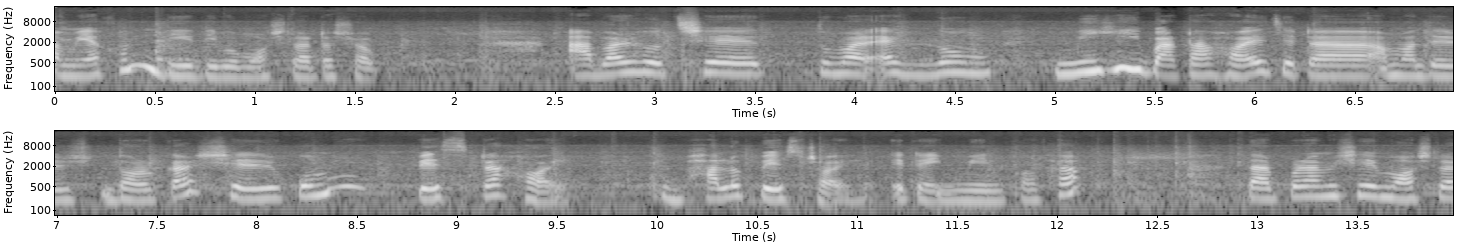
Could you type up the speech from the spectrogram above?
আমি এখন দিয়ে দিব মশলাটা সব। আবার হচ্ছে তোমার একদম মিহি বাটা হয় যেটা আমাদের দরকার, সেরকমই পেস্টটা হয়। খুব ভালো পেস্ট হয়, এটাই মেন কথা। তারপর আমি সেই মশলা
